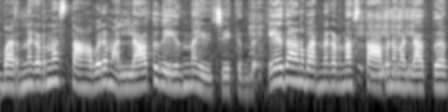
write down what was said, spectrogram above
ഭരണഘടനാ സ്ഥാപനമല്ലാത്തത് ഏതെന്നാണ് ചോദിച്ചേക്കുന്നത്? ഏതാണ് ഭരണഘടനാ സ്ഥാപനമല്ലാത്തത്?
